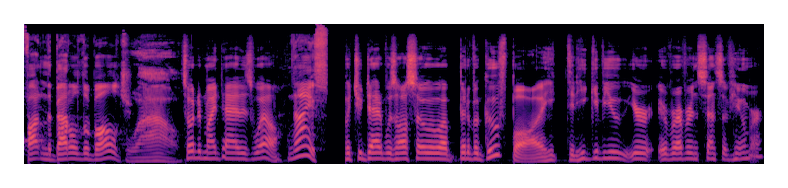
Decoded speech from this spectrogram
Fought in the Battle of the Bulge. wow So did my dad as well. Nice. But your dad was also a bit of a goofball. He, did he give you your irreverent sense of humor?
